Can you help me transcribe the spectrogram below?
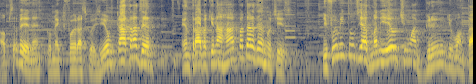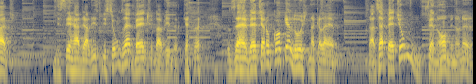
Olha para você ver, né? Como é que foram as coisas. E eu ficava trazendo. Entrava aqui na rádio para trazer as notícias. E fui me entusiasmando. E eu tinha uma grande vontade de ser radialista, de ser um Zé Bétio da vida. Que era, o Zé Rebete era o coqueluche naquela época. O Zé Bétio é um fenômeno, né?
